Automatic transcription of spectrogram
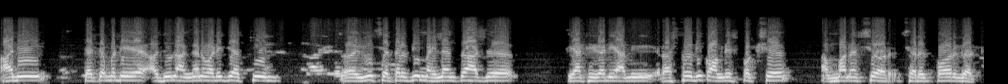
आणि त्याच्यामध्ये अजून अंगणवाडीचे असतील वीस क्षेत्रातील महिलांचा आज या ठिकाणी आम्ही राष्ट्रवादी काँग्रेस पक्ष अंबरनाथ शहर शरद पवार गट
